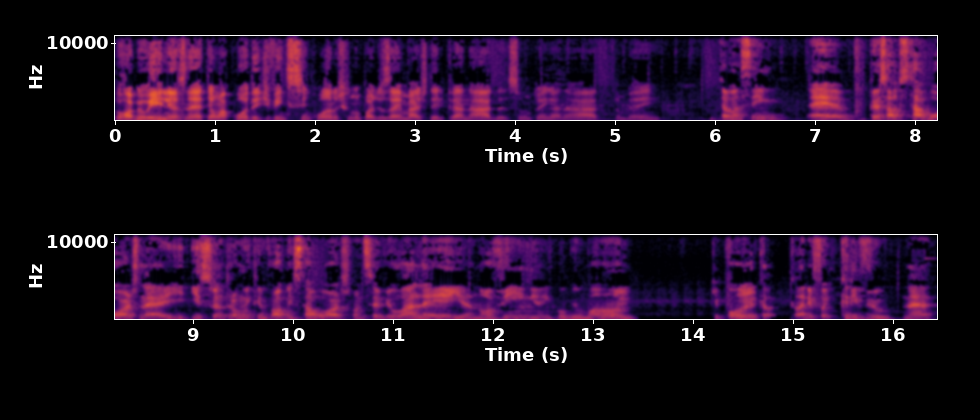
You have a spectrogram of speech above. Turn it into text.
O Robbie Williams, né, tem um acordo de 25 anos que não pode usar a imagem dele para nada, se eu não estou enganado também. Então, assim, é, o pessoal de Star Wars, né, isso entrou muito em voga em Star Wars, quando você viu lá a Leia, novinha, em Rogue One. Foi. Que, pô, aquilo, aquilo, ali foi incrível, né?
